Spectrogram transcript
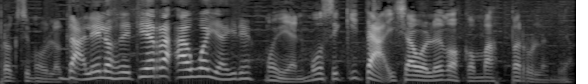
próximo bloque. Dale, los de tierra, agua y aire. Muy bien, musiquita y ya volvemos con más Perrulandia.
